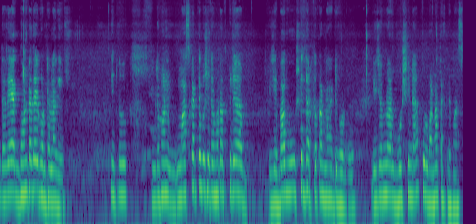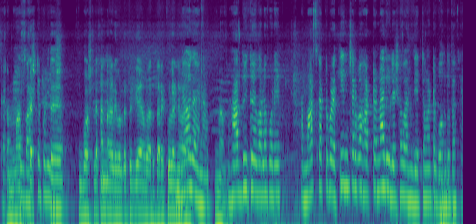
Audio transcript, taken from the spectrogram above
দেখা এক ঘণ্টা দেড় ঘণ্টা লাগে। কিন্তু যখন মাছ কাটতে বসি তখন হঠাৎ করে এই যে বাবু সিদ্ধার্থ কান্নাকাটি করব। এই জন্য আর বসি না পূর্বা না থাকলে মাছ কাটতে মাছ পূর্ব পরে বসলে কান্নাকাটি বলতে তো গিয়ে আবার তারা কুলে নেওয়া যায় না। না। হাত ধুইতে হয় ভালো করে। আর মাছ কাটতে পারে তিন চারবার হাতটা না ধুইলে সাবান দিয়ে কেমন একটা গন্ধ থাকে।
